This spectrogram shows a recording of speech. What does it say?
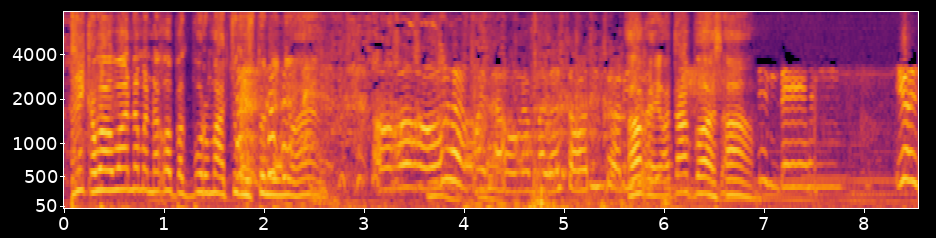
Kasi kawawa naman ako pag puro macho gusto ninyo, ha? Oo, oo, pala, oo nga pala. Sorry, sorry. Okay, o tapos, ah, And then, yun,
